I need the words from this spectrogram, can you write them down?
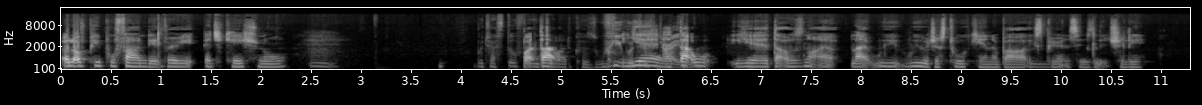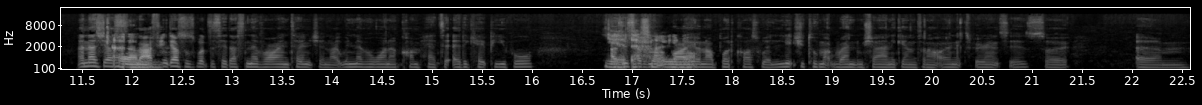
a lot of people found it very educational. Mm. Which I still But find that- hard because we were yeah, that yeah, that was not a, like we we were just talking about Mm. experiences, literally. And that's just, like, I Um, think that's what I was about to say. That's never our intention. Like we never want to come here to educate people. Yeah, As definitely not. on our podcast, we're literally talking about random shenanigans and our own experiences. So, um,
